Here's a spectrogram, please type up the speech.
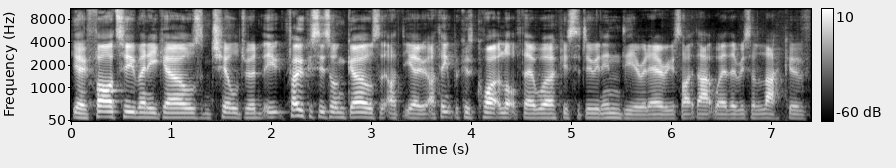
you know far too many girls and children. It focuses on girls that you know i think because quite a lot of their work is to do in india and areas like that where there is a lack of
